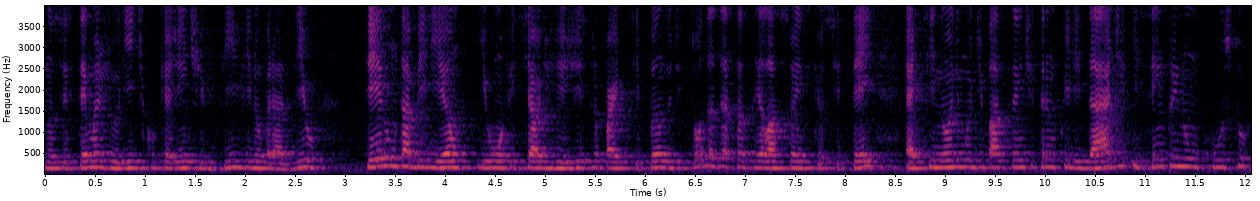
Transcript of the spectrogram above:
no sistema jurídico que a gente vive no Brasil, ter um tabelião e um oficial de registro participando de todas essas relações que eu citei é sinônimo de bastante tranquilidade e sempre num custo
